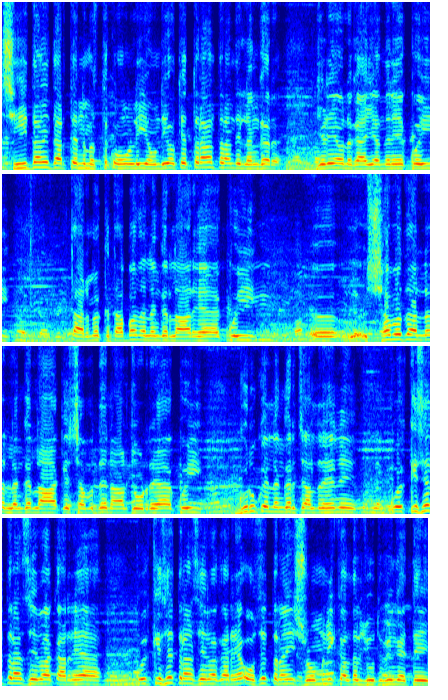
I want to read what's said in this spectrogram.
ਸ਼ਹੀਦਾਂ ਦੇ ਦਰ ਤੇ ਨਮਸਤਕ ਹੋਣ ਲਈ ਆਉਂਦੀ ਹੈ ਉੱਥੇ ਤਰ੍ਹਾਂ ਤਰ੍ਹਾਂ ਦੇ ਲੰਗਰ ਜਿਹੜੇ ਉਹ ਲਗਾਏ ਜਾਂਦੇ ਨੇ। ਕੋਈ ਧਾਰਮਿਕ ਕਿਤਾਬਾਂ ਦਾ ਲੰਗਰ ਲਾ ਰਿਹਾ ਹੈ ਕੋਈ ਅ, ਸ਼ਬਦ ਦਾ ਲ- ਲੰਗਰ ਲਾ ਕੇ ਸ਼ਬਦ ਦੇ ਨਾਲ ਜੋੜ ਰਿਹਾ ਹੈ ਕੋਈ ਗੁਰੂ ਕੇ ਲੰਗਰ ਚੱਲ ਰਹੇ ਨੇ। ਕੋਈ ਕਿਸੇ ਤਰ੍ਹਾਂ ਸੇਵਾ ਕਰ ਰਿਹਾ ਹੈ ਕੋਈ ਕਿਸੇ ਤਰ੍ਹਾਂ ਸੇਵਾ ਕਰ ਰਿਹਾ ਉਸੇ ਤਰ੍ਹਾਂ ਹੀ ਸ਼੍ਰੋਮਣੀ ਅਕਾਲੀ ਦਲ ਯੂਥ ਵਿੰਗ ਇੱਥੇ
